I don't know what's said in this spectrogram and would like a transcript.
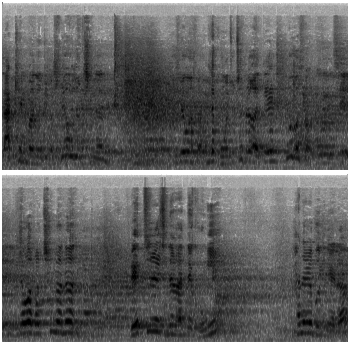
라켓만을 좀 세워서 치는 세워서 항상 공을 쫓아 들어갈 때 세워서 세워서 치면은 네트를 진행할 때 공이 하늘을 보는 게 아니라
